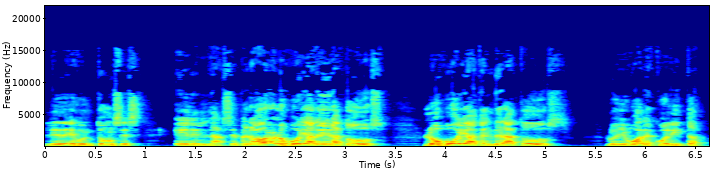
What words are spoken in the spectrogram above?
le dejo entonces el enlace. Pero ahora los voy a leer a todos. Los voy a atender a todos. Lo llevó a la escuelita.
